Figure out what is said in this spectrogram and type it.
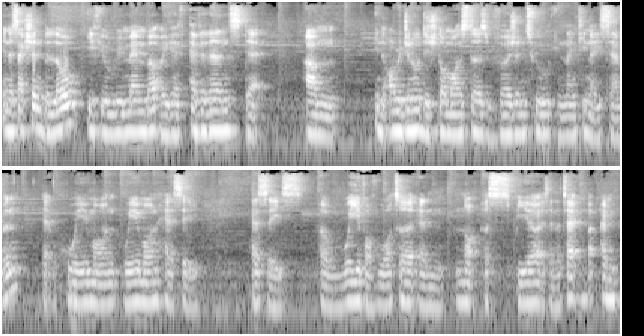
in the section below if you remember or you have evidence that um, in the original Digital Monsters version 2 in 1997 that Huemon, Huemon has a has a, a wave of water and not a spear as an attack, but I'm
